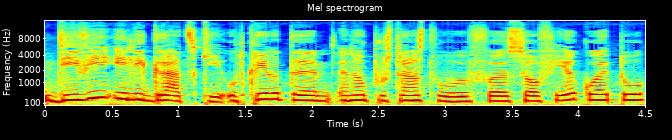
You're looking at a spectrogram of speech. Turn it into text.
Диви или градски? Откривате едно пространство в София, което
